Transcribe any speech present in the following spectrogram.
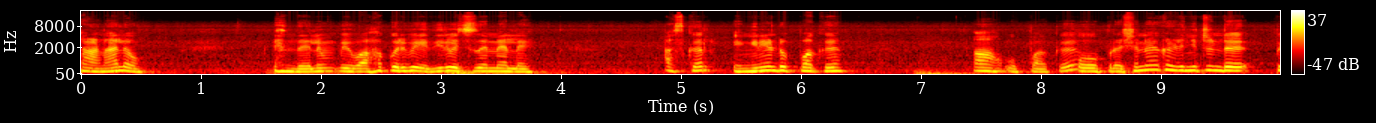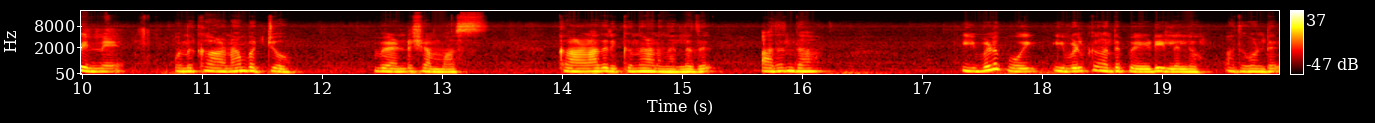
കാണാലോ. എന്തായാലും വിവാഹമൊക്കെ ഒരു വേദിയിൽ വെച്ച് തന്നെയല്ലേ. അസ്കർ എങ്ങനെയുണ്ട് ഉപ്പാക്ക്? ആ ഉപ്പാക്ക് ഓപ്പറേഷൻ കഴിഞ്ഞിട്ടുണ്ട്. പിന്നെ ഒന്ന് കാണാൻ പറ്റുമോ? വേണ്ട ഷമ്മാസ് കാണാതിരിക്കുന്നതാണ് നല്ലത്. അതെന്താ? ഇവൾ പോയി ഇവൾക്ക് അങ്ങനത്തെ പേടിയില്ലല്ലോ. അതുകൊണ്ട്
